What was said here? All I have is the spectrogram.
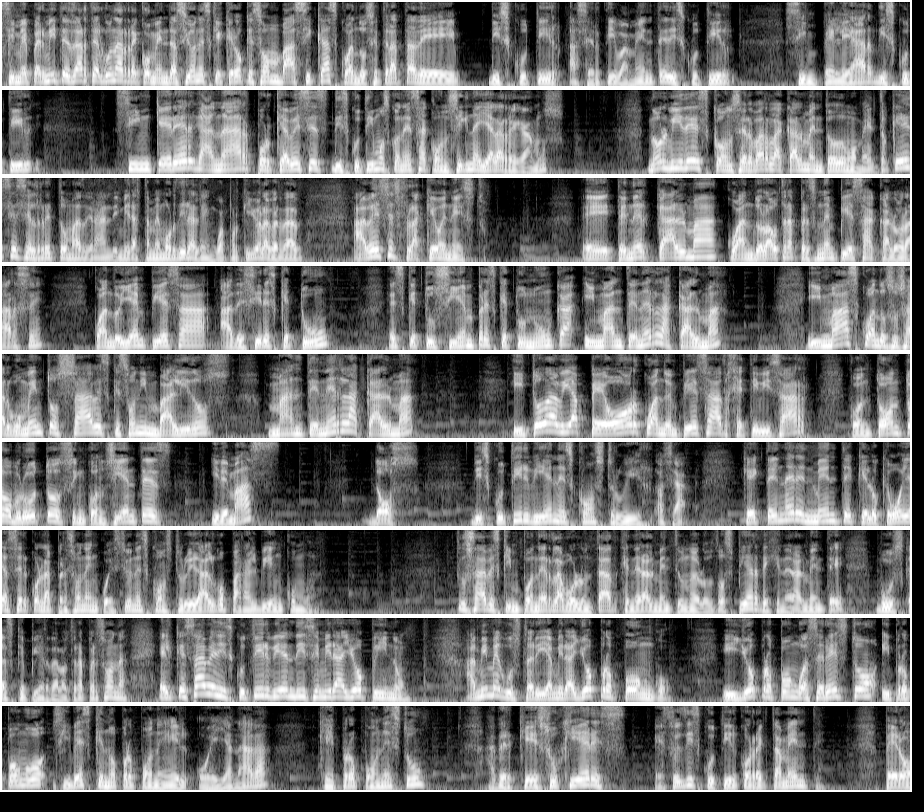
Si me permites darte algunas recomendaciones que creo que son básicas cuando se trata de discutir asertivamente, discutir sin pelear, discutir sin querer ganar, porque a veces discutimos con esa consigna y ya la regamos. No olvides conservar la calma en todo momento, que ese es el reto más grande. Mira, hasta me mordí la lengua, porque yo la verdad a veces flaqueo en esto. Eh, tener calma cuando la otra persona empieza a acalorarse cuando ya empieza a decir es que tú, es que tú siempre, es que tú nunca, y mantener la calma, y más cuando sus argumentos sabes que son inválidos, mantener la calma, y todavía peor cuando empieza a adjetivizar con tonto, brutos, inconscientes y demás. Dos, discutir bien es construir, o sea, que tener en mente que lo que voy a hacer con la persona en cuestión es construir algo para el bien común. Tú sabes que imponer la voluntad generalmente uno de los dos pierde, generalmente buscas que pierda la otra persona. El que sabe discutir bien dice, mira, yo opino, a mí me gustaría, mira, yo propongo, y yo propongo hacer esto y propongo, si ves que no propone él o ella nada, ¿qué propones tú? A ver, ¿qué sugieres? Eso es discutir correctamente. Pero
